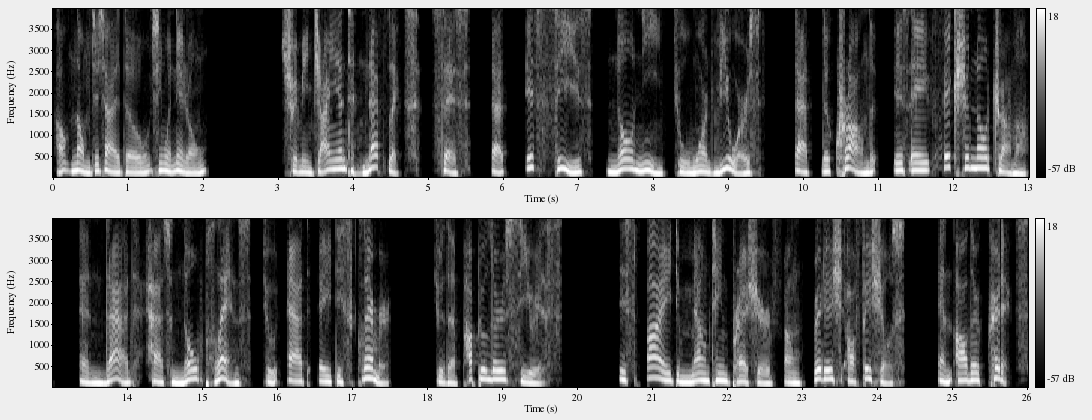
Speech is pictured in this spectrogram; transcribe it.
好，那我们接下来的新闻内容：Streaming giant Netflix says that it sees no need to warn viewers that The Crown is a fictional drama and that has no plans to add a disclaimer to the popular series. Despite mounting pressure from British officials and other critics,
